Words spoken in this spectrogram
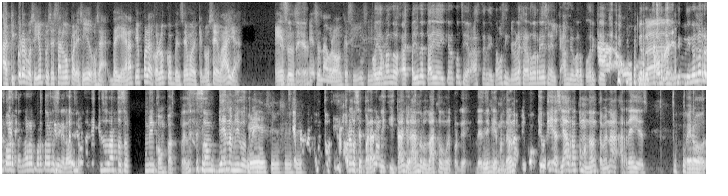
aquí con Hermosillo, pues es algo parecido, o sea, de llegar a tiempo a lo mejor lo convencemos de que no se vaya, eso es, es, una bronca, sí, sí. Oye, Armando, hay un detalle ahí que no consideraste. Necesitamos incluir a Gerardo Reyes en el cambio para poder que, ah, que reporten. Si, no, no reporta, no reporta uno sin el otro. Esos datos son bien compas, pues. Son bien amigos, Sí, sí, sí, Ahora los separaron y, y, estaban llorando los vatos, güey, porque desde que mandaron a Milwaukee Urias, ya al rato mandaron también a, a Reyes. Pero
